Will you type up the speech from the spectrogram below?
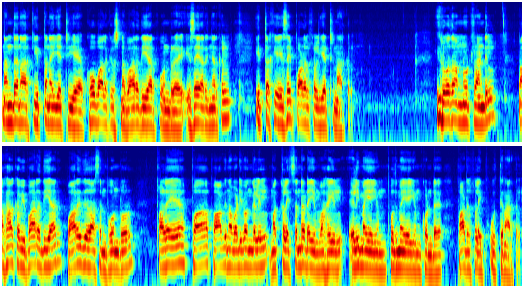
நந்தனார் கீர்த்தனை இயற்றிய கோபாலகிருஷ்ண பாரதியார் போன்ற இசையறிஞர்கள் இத்தகைய இசைப்பாடல்கள் இயற்றினார்கள். இருபதாம் நூற்றாண்டில் மகாகவி பாரதியார் பாரதிதாசன் போன்றோர் பழைய பா பாவின வடிவங்களில் மக்களை சென்றடையும் வகையில் எளிமையையும் புதுமையையும் கொண்ட பாடல்களை புகுத்தினார்கள்.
